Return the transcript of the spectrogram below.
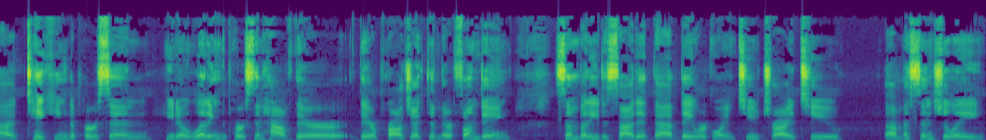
uh, taking the person, you know, letting the person have their their project and their funding, somebody decided that they were going to try to um, essentially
